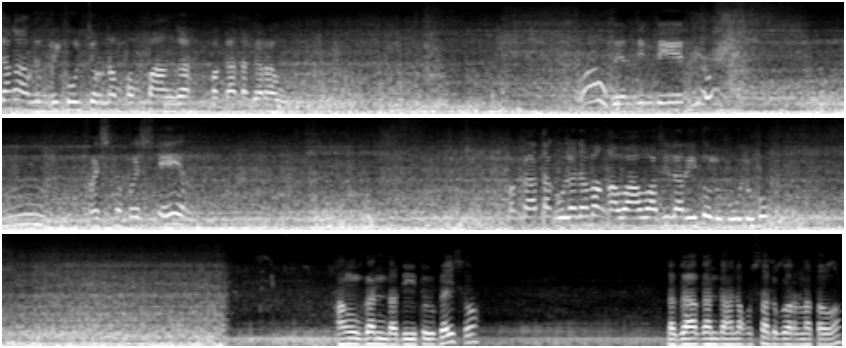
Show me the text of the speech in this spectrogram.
Maganda ang agriculture ng Pampanga pagka Tagaraw. Wow, verde verde oh. Mm, fresh na fresh air. Pagka tagulan naman, kawawa sila rito, lumulubog. Ang ganda dito guys oh. Nagagandahan ako sa lugar na to oh.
